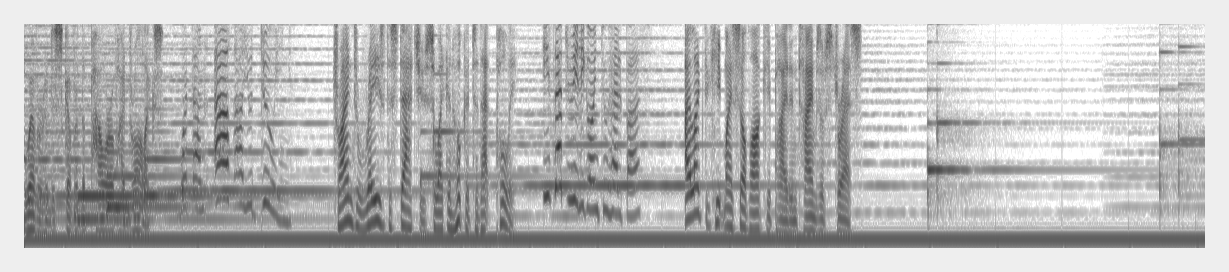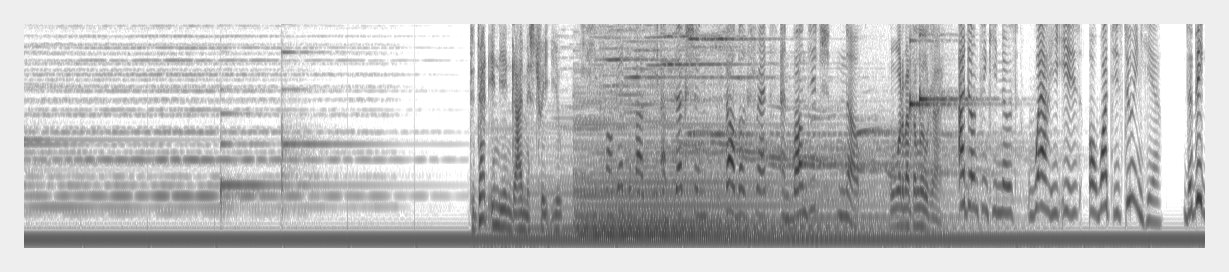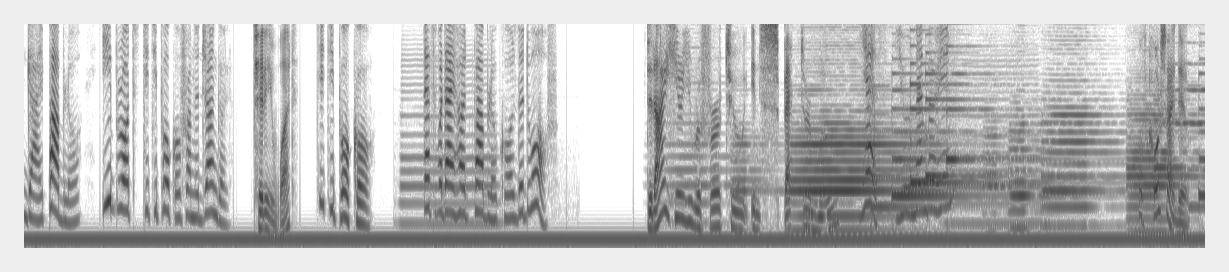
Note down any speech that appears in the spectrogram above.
Whoever had discovered the power of hydraulics, What on earth are you doing? trying to raise the statue so I can hook it to that pulley. Is that really going to help us? I like to keep myself occupied in times of stress. Did that Indian guy mistreat you? If you forget about the abduction, verbal threats, and bondage, no. Well, what about the little guy? I don't think he knows where he is or what he's doing here. The big guy, Pablo, he brought Titipoco from the jungle. Titty what? Titipoco. That's what I heard Pablo call the dwarf. Did I hear you refer to Inspector Moon? Yes, you remember him? Of course I do.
